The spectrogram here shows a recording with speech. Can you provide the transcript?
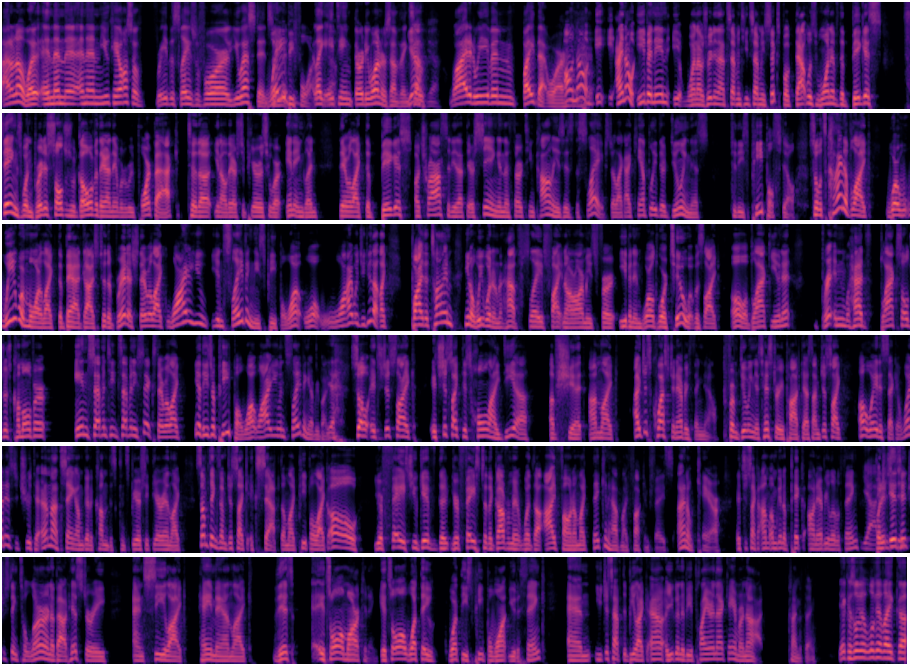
I don't know what, and then the and then UK also freed the slaves before US did, so Way ma- before. like Yeah. 1831 or something. Yeah. So Yeah. why did we even fight that war? Oh no, I- I know. Even in i- when I was reading that 1776 book, that was one of the biggest things when British soldiers would go over there and they would report back to the you know their superiors who were in England. They were like the biggest atrocity that they're seeing in the 13 colonies is the slaves. They're like, I can't believe they're doing this to these people still. So it's kind of like where we were more like the bad guys to the British. They were like, why are you enslaving these people? What, what why would you do that? Like by the time, you know, we wouldn't have slaves fighting our armies for even in World War II, it was like, oh, a black unit. Britain had black soldiers come over in 1776. They were like, yeah, these are people. Why, why are you enslaving everybody? Yeah. So it's just like, it's just like this whole idea of shit. I'm like, I just question everything now from doing this history podcast. I'm just like, oh, wait a second. What is the truth here? And I'm not saying I'm going to come this conspiracy theory and like some things I'm just like accept. I'm like, people like, oh, your face, you give the your face to the government with the iPhone. I'm like, they can have my fucking face. I don't care. It's just like I'm, I'm going to pick on every little thing. Yeah, but it is did- interesting to learn about history and see like, hey man, like this, it's all marketing. It's all what they what these people want you to think, and you just have to be like, uh, are you going to be a player in that game or not? Kind of thing. Yeah, because look at look at like uh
